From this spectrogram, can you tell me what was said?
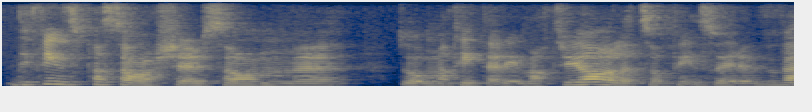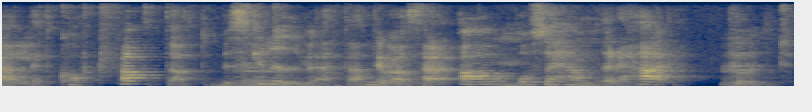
det finns passager som, eh, då om man tittar i materialet som finns så är det väldigt kortfattat beskrivet. Att det var så här, ja och så hände det här. Mm. Punkt.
